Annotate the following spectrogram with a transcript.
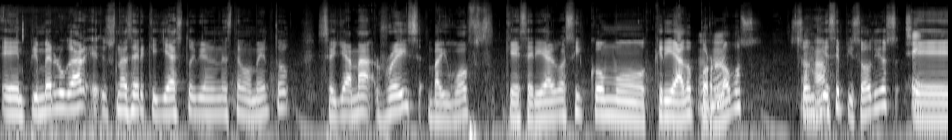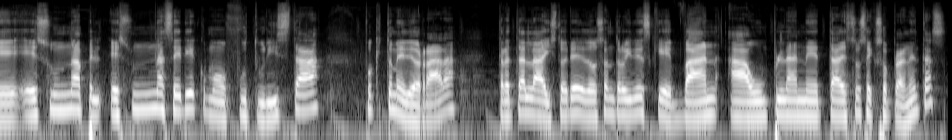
En primer lugar, es una serie que ya estoy viendo en este momento. Se llama Race by Wolves, que sería algo así como criado por lobos. Son Ajá. 10 episodios. Sí. Eh, es, una, es una serie como futurista, un poquito medio rara. Trata la historia de dos androides que van a un planeta, estos exoplanetas.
